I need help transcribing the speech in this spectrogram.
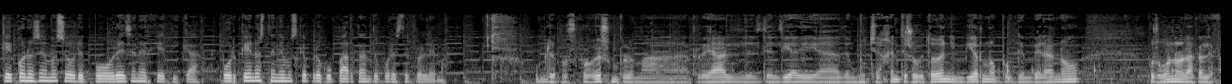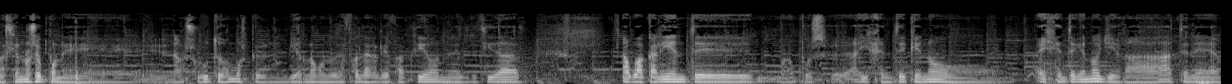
¿qué conocemos sobre pobreza energética? ¿Por qué nos tenemos que preocupar tanto por este problema? Hombre, pues es un problema real del día a día de mucha gente, sobre todo en invierno, porque en verano, pues bueno, la calefacción no se pone en absoluto, vamos, pero en invierno cuando hace falta calefacción, electricidad, agua caliente, bueno, pues hay gente que no, hay gente que no llega a tener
